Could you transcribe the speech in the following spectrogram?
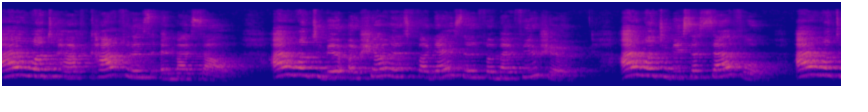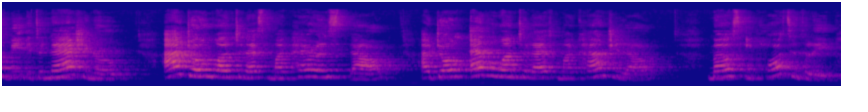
I want to have confidence in myself. I want to build a solid foundation for my future. I want to be successful. I want to be international. I don't want to let my parents down. I don't ever want to let my country down. Most importantly,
